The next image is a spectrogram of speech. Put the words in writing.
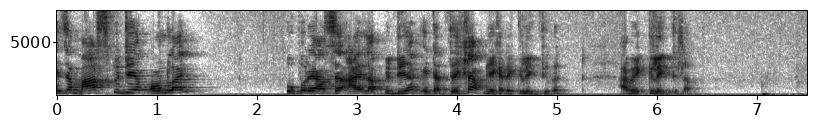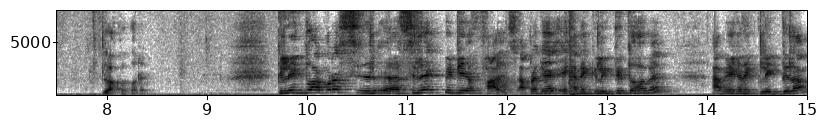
এই যে মার্স পিডিএফ অনলাইন উপরে আছে আই লাভ পিডিএফ এটা দেখে আপনি এখানে ক্লিক দিবেন। আমি ক্লিক দিলাম। লক্ষ্য করে ক্লিক দেওয়ার পরে সিলেক্ট পিডিএফ ফাইলস আপনাকে এখানে ক্লিক দিতে হবে। আমি এখানে ক্লিক দিলাম।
